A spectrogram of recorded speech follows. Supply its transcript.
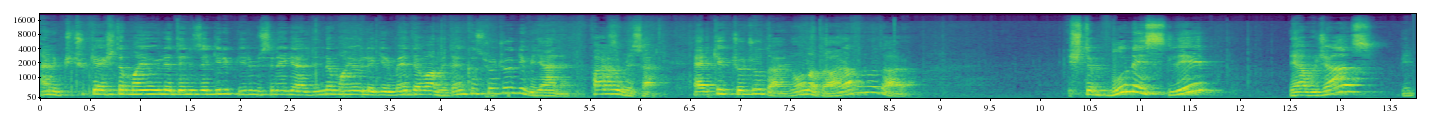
Hani küçük yaşta mayo ile denize girip 20'sine geldiğinde mayo ile girmeye devam eden kız çocuğu gibi yani. Farzı misal. Erkek çocuğu da aynı. Ona da haram, ona da haram. İşte bu nesli ne yapacağız? Bir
